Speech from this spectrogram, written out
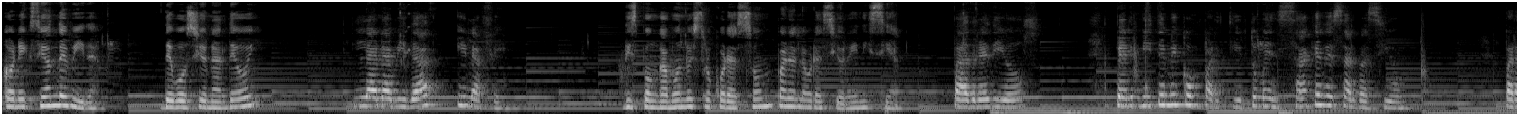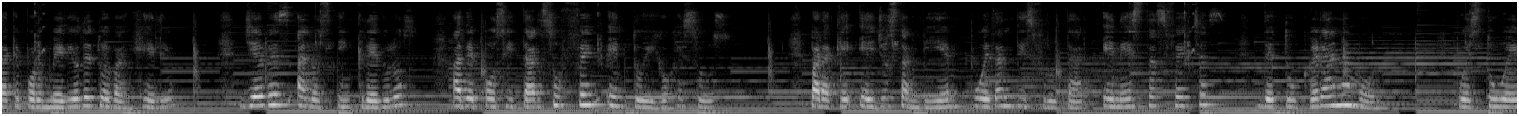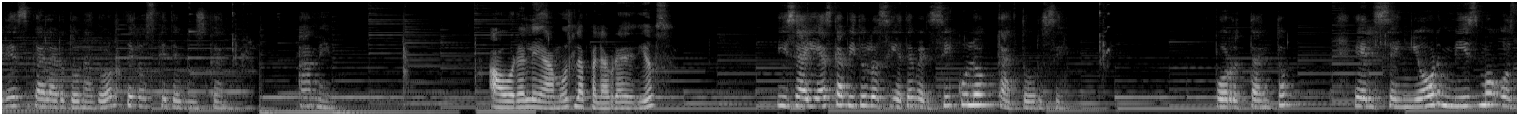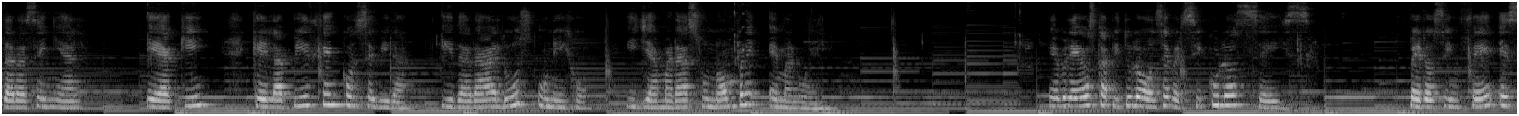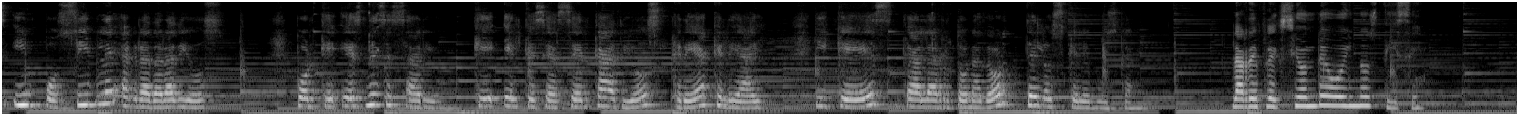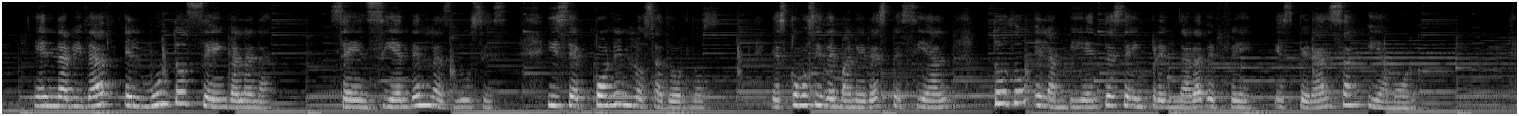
Conexión de vida. Devocional de hoy. La Navidad y la fe. Dispongamos nuestro corazón para la oración inicial. Padre Dios, permíteme compartir tu mensaje de salvación para que por medio de tu Evangelio lleves a los incrédulos a depositar su fe en tu Hijo Jesús, para que ellos también puedan disfrutar en estas fechas de tu gran amor, pues tú eres galardonador de los que te buscan. Amén. Ahora leamos la palabra de Dios. Isaías capítulo 7 versículo 14. Por tanto, el Señor mismo os dará señal He aquí que la Virgen concebirá y dará a luz un hijo, y llamará su nombre Emanuel. Hebreos capítulo 11 versículo 6. Pero sin fe es imposible agradar a Dios, porque es necesario que el que se acerca a Dios crea que le hay y que es galardonador de los que le buscan. La reflexión de hoy nos dice, en Navidad el mundo se engalana, se encienden las luces y se ponen los adornos. Es como si de manera especial todo el ambiente se impregnara de fe, esperanza y amor.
